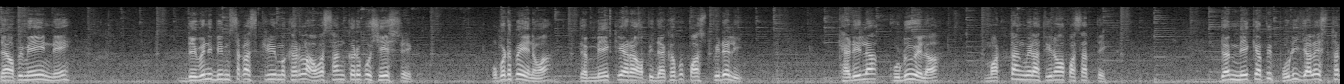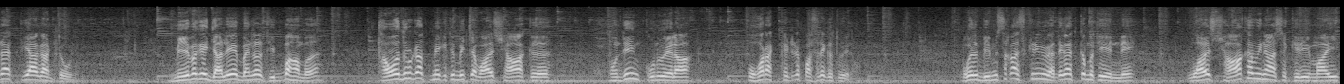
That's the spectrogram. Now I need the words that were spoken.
දැන් අපි මේ ඉන්නේ දෙවෙනි බිම් සකස් කිරීම කරලා අවසන් කරපු ශේෂ්ත්‍රයක. ඔබට පේනවා දැන් මේකේ අර අපි දැකපු පස් පිඩලි කැඩිලා කුඩු වෙලා මට්ටම් වෙලා තියෙනවා පසත් එක්ක. දැන් මේක අපි පොඩි ජල ස්තරයක් තියාගන්න ඕනේ. මේ වගේ ජලය බැඳලා තිබ්බහම තවදුරටත් මේක තිබිච්ච වල් ශාක හොඳින් කුණු වෙලා පොහොරක් හැටියට පසට එකතු වෙනවා. මොකද බිම් සකස් කිරීමේ වැදගත්කම තියෙන්නේ වල් ශාක විනාශ කිරීමයි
